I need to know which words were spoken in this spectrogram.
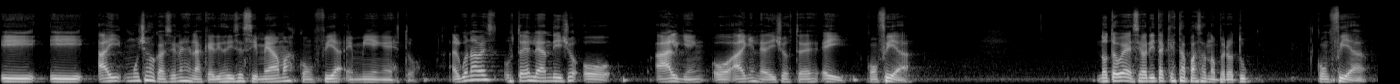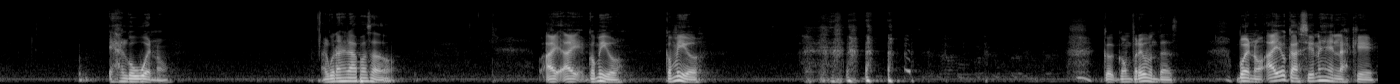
Y, y hay muchas ocasiones en las que Dios dice, si me amas, confía en mí en esto. ¿Alguna vez ustedes le han dicho, o a alguien, o alguien le ha dicho a ustedes, hey, confía? No te voy a decir ahorita qué está pasando, pero tú confía. Es algo bueno. ¿Alguna vez le ha pasado? Ay, ay, conmigo, conmigo. con, con preguntas. Bueno, hay ocasiones en las que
